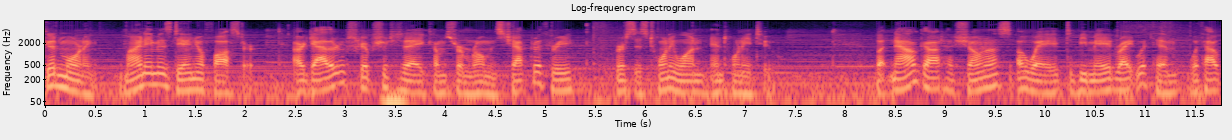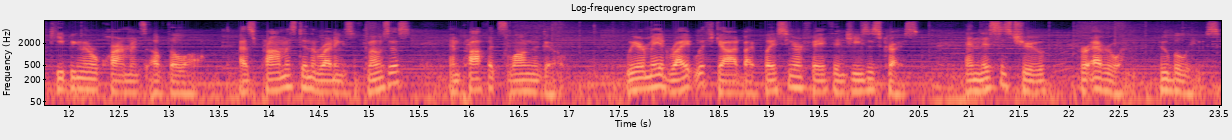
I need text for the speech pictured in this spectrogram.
Good morning. My name is Daniel Foster. Our gathering scripture today comes from Romans chapter 3, verses 21 and 22. But now God has shown us a way to be made right with Him without keeping the requirements of the law, as promised in the writings of Moses and prophets long ago. We are made right with God by placing our faith in Jesus Christ, and this is true for everyone who believes,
